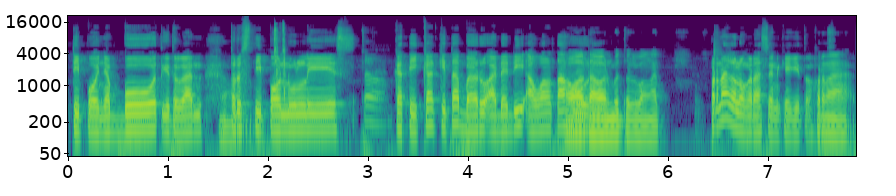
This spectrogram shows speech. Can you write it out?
tipe nyebut gitu kan. Oh. Terus tipe nulis. Tuh. Ketika kita baru ada di awal tahun. awal tahun betul banget. Pernah gak lo ngerasain kayak gitu? Pernah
